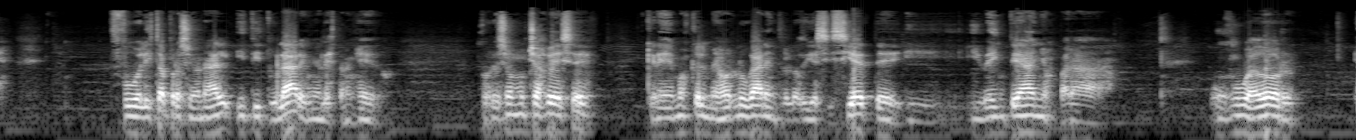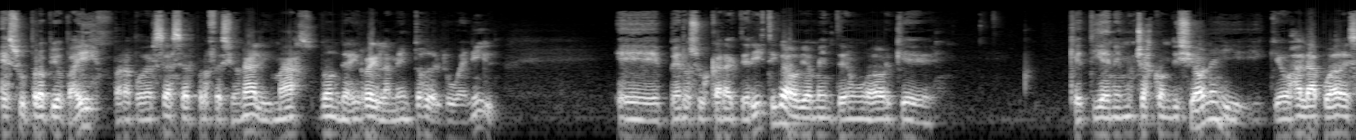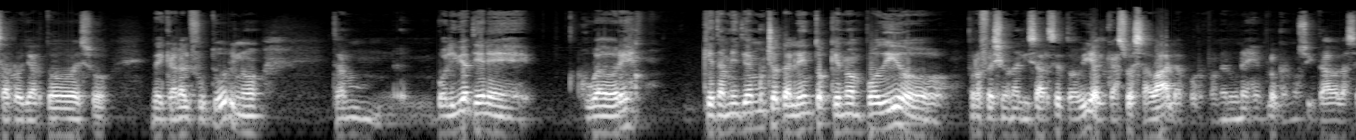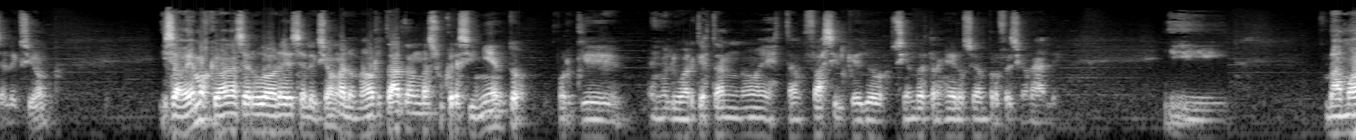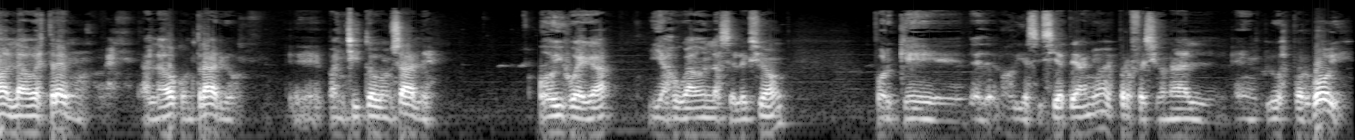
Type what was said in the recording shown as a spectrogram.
futbolista profesional y titular en el extranjero. Por eso muchas veces creemos que el mejor lugar entre los 17 y, y 20 años para un jugador es su propio país para poderse hacer profesional y más donde hay reglamentos del juvenil. Eh, pero sus características, obviamente, es un jugador que, que tiene muchas condiciones y, que ojalá pueda desarrollar todo eso de cara al futuro. Y no, Bolivia tiene jugadores que también tienen mucho talento que no han podido profesionalizarse todavía. El caso de Zavala, por poner un ejemplo que hemos citado a la selección y sabemos que van a ser jugadores de selección, a lo mejor tardan más su crecimiento porque en el lugar que están no es tan fácil que ellos siendo extranjeros sean profesionales. Y vamos al lado extremo, al lado contrario. Eh, Panchito González hoy juega y ha jugado en la selección porque desde los 17 años es profesional en el Club Sport Boy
